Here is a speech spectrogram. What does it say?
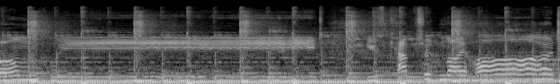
Complete. You've captured my heart,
